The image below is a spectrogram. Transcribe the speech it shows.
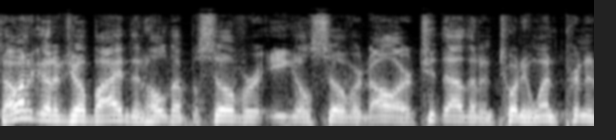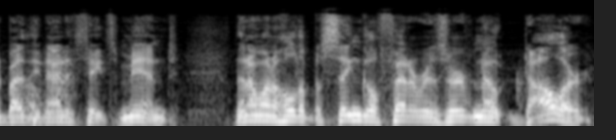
So I want to go to Joe Biden and hold up a silver eagle silver dollar 2021 printed by the United States Mint. Then I want to hold up a single Federal Reserve note dollar,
